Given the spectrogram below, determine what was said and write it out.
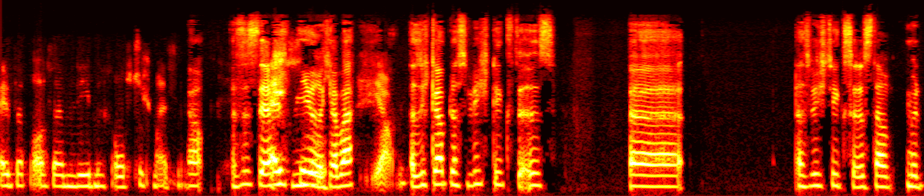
einfach aus seinem Leben rauszuschmeißen. Ja. Es ist sehr Also, schwierig, aber Ja, also ich glaube, das Wichtigste ist, äh, das Wichtigste ist, da mit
